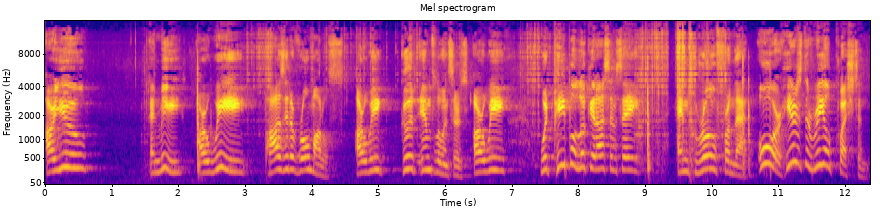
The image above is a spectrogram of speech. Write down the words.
Are you and me, are we positive role models? Are we good influencers? Are we, would people look at us and say, and grow from that? Or here's the real question,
